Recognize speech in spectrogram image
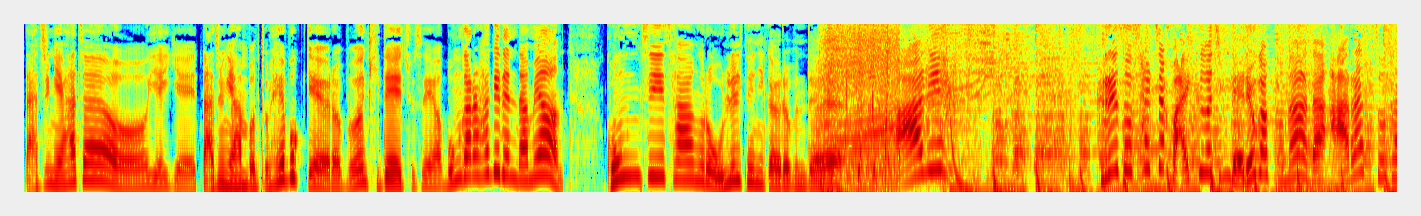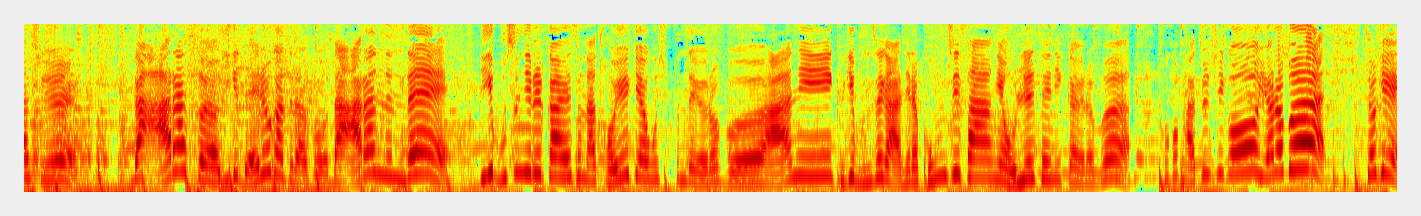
나중에 하자요. 예, 예. 나중에 한번 또 해볼게요, 여러분. 기대해 주세요. 뭔가를 하게 된다면 공지사항으로 올릴 테니까, 여러분들. 아니! 그래서 살짝 마이크가 지금 내려갔구나. 나 알았어, 사실. 나 알았어요. 이게 내려가더라고. 나 알았는데, 이게 무슨 일일까 해서 나 더 얘기하고 싶은데 여러분. 아니 그게 문제가 아니라 공지사항에 올릴 테니까 여러분. 그거 봐주시고 여러분! 저기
